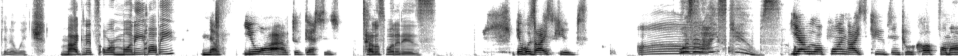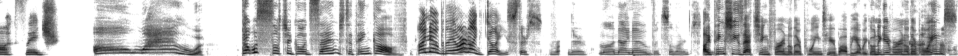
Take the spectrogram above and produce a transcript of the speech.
Don't know which. Magnets or money, Bobby? No. You are out of guesses. Tell us what it is. It was ice cubes. Uh, Was it ice cubes? Yeah, we were pouring ice cubes into a cup from our fridge. Oh wow! That was such a good sound to think of. I know, but they are like dice. There's, they're, well, I know, but some aren't. I think she's etching for another point here, Bobby. Are we going to give her another point?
